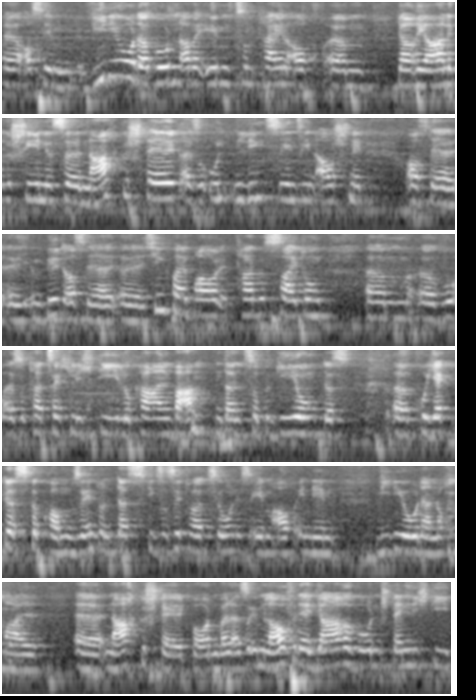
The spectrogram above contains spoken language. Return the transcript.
äh, aus dem Video. Da wurden aber eben zum Teil auch ähm, ja, reale Geschehnisse nachgestellt. Also unten links sehen Sie einen Ausschnitt aus der, äh, im Bild aus der äh, Chinquai-Brau Tageszeitung, ähm, äh, wo also tatsächlich die lokalen Beamten dann zur Begehung des äh, Projektes gekommen sind und dass diese Situation ist eben auch in dem Video dann nochmal äh, nachgestellt worden, weil also im Laufe der Jahre wurden ständig die,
